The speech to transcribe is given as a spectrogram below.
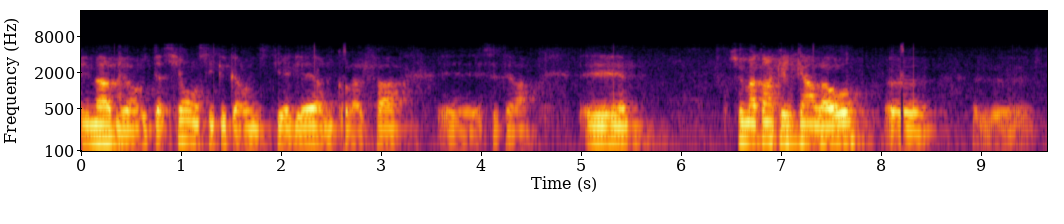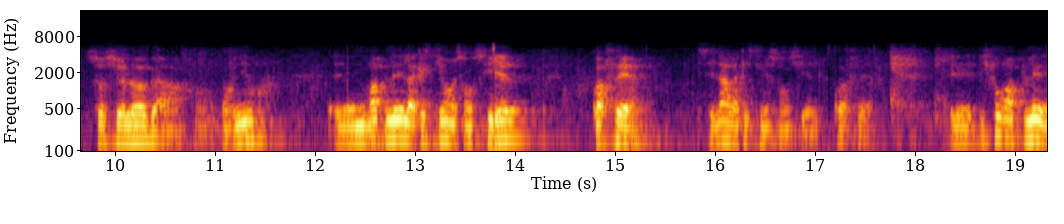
aimable invitation, ainsi que Caroline Stiegler, Nicolas Alpha, et, etc. Et ce matin, quelqu'un là-haut, euh, le sociologue a en livre, et nous rappelait la question essentielle, quoi faire? C'est là la question essentielle, quoi faire? Il faut rappeler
